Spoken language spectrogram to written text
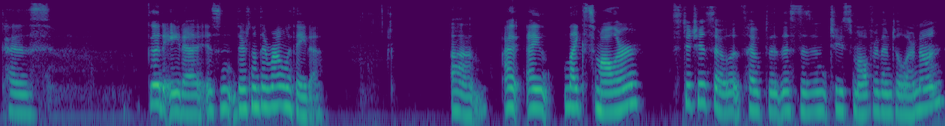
because good Aida isn't, there's nothing wrong with Aida. Um, I, I like smaller stitches, so let's hope that this isn't too small for them to learn on.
